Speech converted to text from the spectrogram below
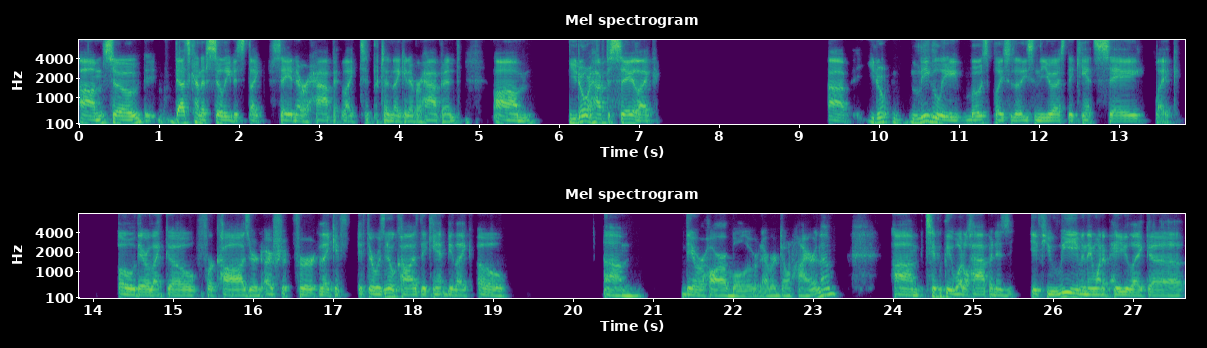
Um, so th- that's kind of silly to like say it never happened, like to pretend like it never happened. Um, you don't have to say like, uh, you don't legally most places, at least in the U.S., they can't say like, oh, they were let go for cause or, or for, for like if if there was no cause, they can't be like, oh, um, they were horrible or whatever. Don't hire them. Um, typically, what'll happen is if you leave and they want to pay you like a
